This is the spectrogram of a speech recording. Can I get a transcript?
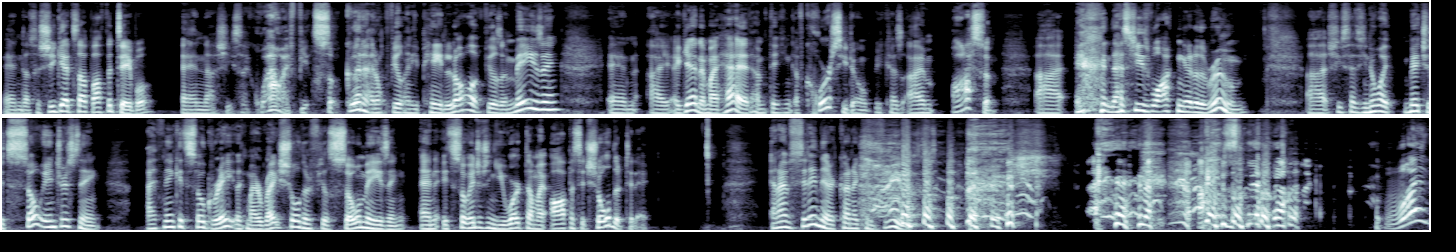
And uh, so she gets up off the table and uh, she's like, wow, I feel so good. I don't feel any pain at all. It feels amazing. And I, again, in my head, I'm thinking, of course you don't, because I'm awesome. Uh, and as she's walking out of the room, she says, you know what, Mitch, it's so interesting. I think it's so great. Like my right shoulder feels so amazing. And it's so interesting. You worked on my opposite shoulder today. And I'm sitting there kind of confused. I- I like, what?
